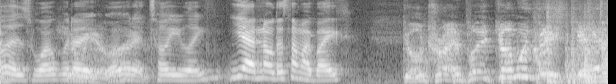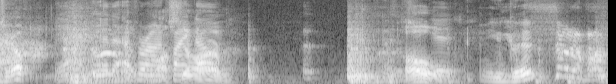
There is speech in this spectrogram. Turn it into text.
was, why would show I? your Why would I tell you like, yeah, no, that's not my bike. Don't try and play dumb with me. Touch it up. Yeah, you had to F Lost find your out. arm. Oh, Yeah, You good? Son of a.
